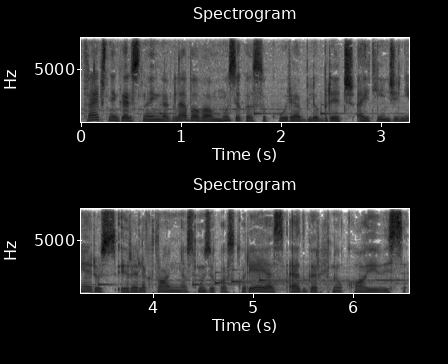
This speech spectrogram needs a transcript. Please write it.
Straipsnį garsino Inga Glebova, muziką sukūrė BlueBridge IT inžinierius ir elektroninės muzikos kuriejas Edgar Hmilkoji visi.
